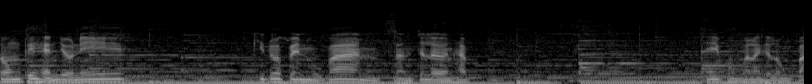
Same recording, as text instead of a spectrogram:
ตรงที่เห็นอยู่นี้ คิดว่าเป็นหมู่บ้านสันเจริญครับ ที่ผมกำลังจะลงไป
